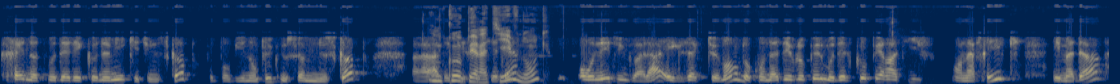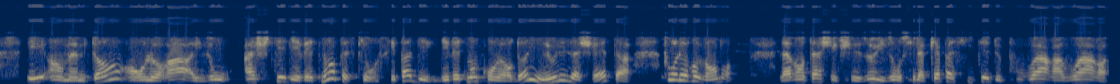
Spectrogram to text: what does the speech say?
créer notre modèle économique qui est une SCOP. Il ne faut pas oublier non plus que nous sommes une SCOP. Euh, une coopérative donc. On est une voilà exactement. Donc on a développé le modèle coopératif en Afrique, EMADA, et en même temps, on leur a, ils ont acheté des vêtements parce que c'est pas des, des vêtements qu'on leur donne, ils nous les achètent pour les revendre. L'avantage, c'est que chez eux, ils ont aussi la capacité de pouvoir avoir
